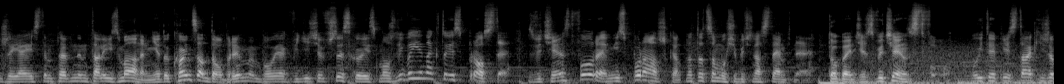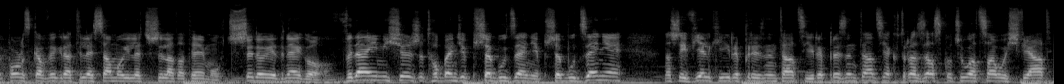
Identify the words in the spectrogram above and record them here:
że ja jestem pewnym talizmanem, nie do końca dobrym, bo jak widzicie wszystko jest możliwe, jednak to jest proste. Zwycięstwo, remis, porażka. No to co musi być następne? To będzie zwycięstwo. Mój typ jest taki, że Polska wygra tyle samo ile 3 lata temu, 3 do 1. Wydaje mi się, że to będzie przebudzenie, przebudzenie naszej wielkiej reprezentacji, reprezentacja, która zaskoczyła cały świat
